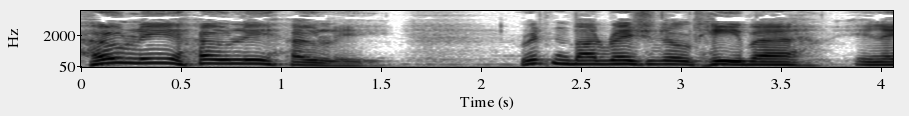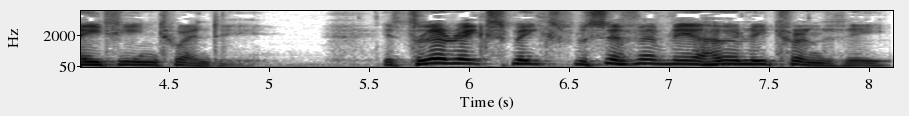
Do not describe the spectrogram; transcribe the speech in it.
Holy, Holy, Holy, written by Reginald Heber in 1820. Its lyrics speak specifically of Holy Trinity,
